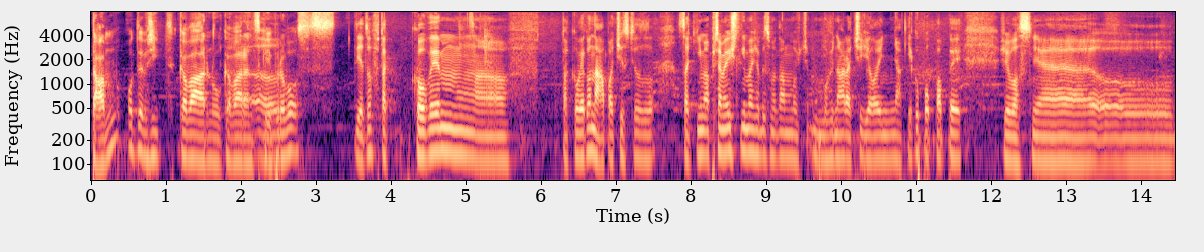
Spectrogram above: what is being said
tam otevřít kavárnu, kavárenský uh, provoz? Je to v takovém uh, takový jako nápad čistě zatím a přemýšlíme, že bychom tam možná radši dělali nějaké jako pop-upy, že vlastně uh,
